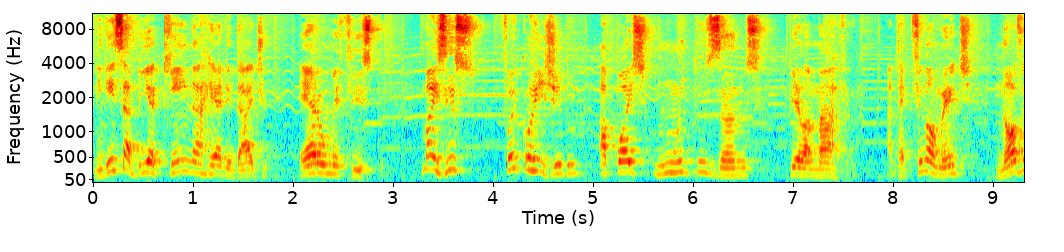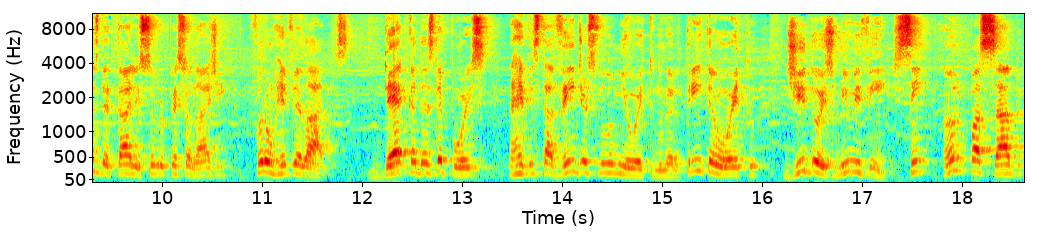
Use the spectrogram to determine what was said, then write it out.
Ninguém sabia quem na realidade era o Mephisto, mas isso foi corrigido após muitos anos pela Marvel. Até que finalmente, novos detalhes sobre o personagem foram revelados, décadas depois, na revista Avengers Volume 8, número 38, de 2020. Sim, ano passado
